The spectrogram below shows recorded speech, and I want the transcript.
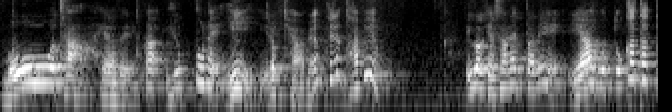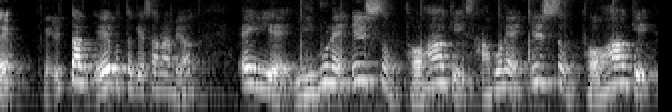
모자 해야 되니까 6분의 2 이렇게 하면 그냥 답이에요. 이거 계산했더니 얘하고 똑같았대요. 그러니까 일단 얘부터 계산하면 A의 2분의 1승 더하기 4분의 1승 더하기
